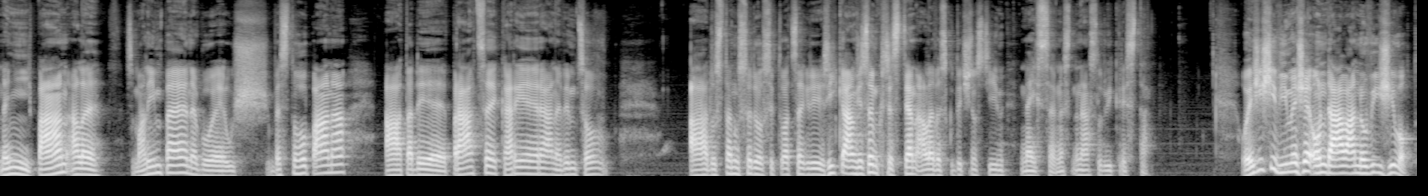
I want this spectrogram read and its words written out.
není pán, ale s malým P, nebo je už bez toho pána a tady je práce, kariéra, nevím co, a dostanu se do situace, kdy říkám, že jsem křesťan, ale ve skutečnosti nejsem, nenásleduji Krista. O Ježíši víme, že on dává nový život.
